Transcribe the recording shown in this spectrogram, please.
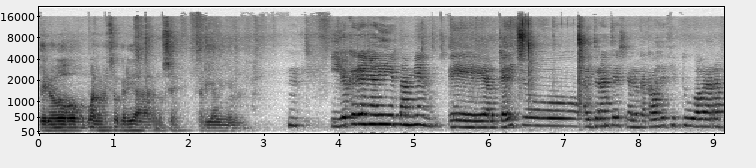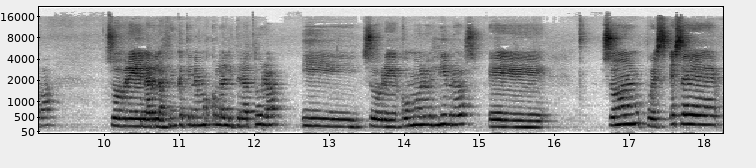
Pero bueno, eso quería, no sé, estaría bien. Y yo quería añadir también eh, a lo que ha dicho Aitor antes, a lo que acabas de decir tú ahora, Rafa, sobre la relación que tenemos con la literatura y sobre cómo los libros eh, son pues ese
